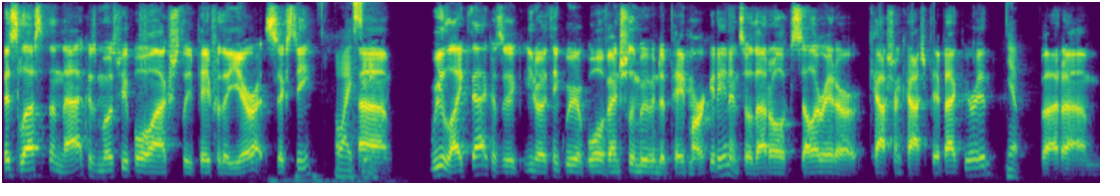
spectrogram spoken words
It's less than that because most people actually pay for the year at 60. Oh, I see. Um, we like that because you know I think we will eventually move into paid marketing, and so that'll accelerate our cash on cash payback period. Yep. But um,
